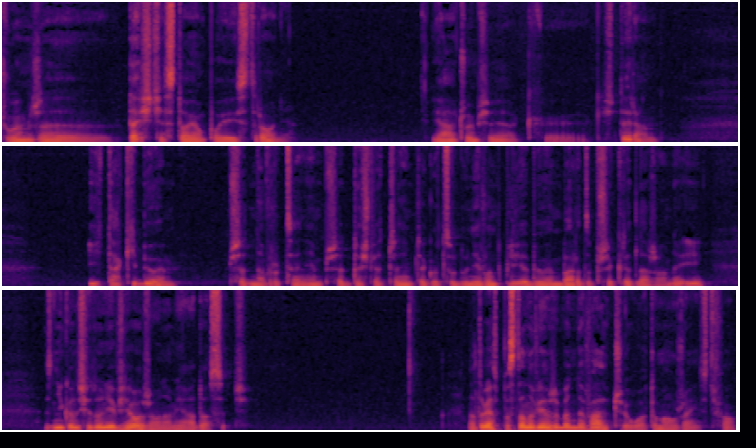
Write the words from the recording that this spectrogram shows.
Czułem, że teście stoją po jej stronie. Ja czułem się jak e, jakiś tyran. I taki byłem. Przed nawróceniem, przed doświadczeniem tego cudu niewątpliwie byłem bardzo przykry dla żony i znikąd się to nie wzięło, że ona miała dosyć. Natomiast postanowiłem, że będę walczył o to małżeństwo,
